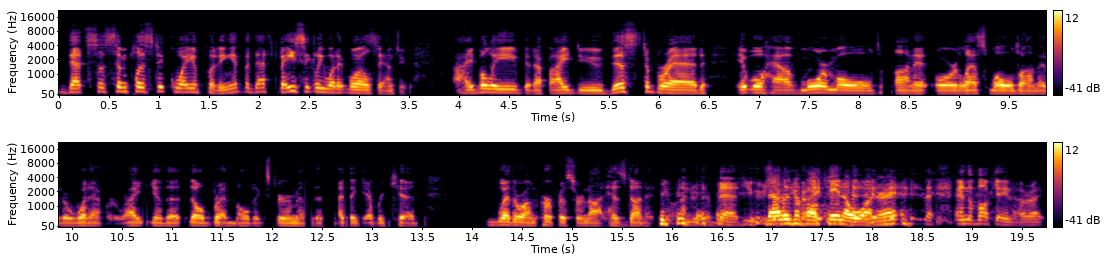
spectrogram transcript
That's a simplistic way of putting it, but that's basically what it boils down to. I believe that if I do this to bread, it will have more mold on it or less mold on it or whatever, right? You know, the, the old bread mold experiment that I think every kid, whether on purpose or not, has done it you know, under their bed usually. That or the right? volcano one, right? and the volcano, right?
